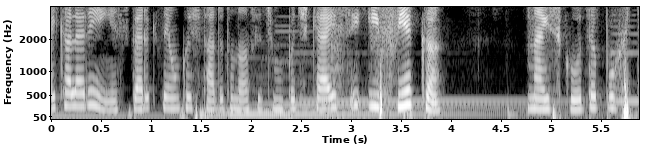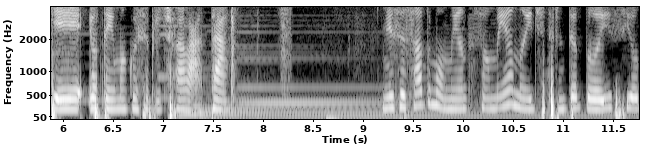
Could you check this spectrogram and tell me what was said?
Aí, galerinha, espero que tenham gostado do nosso último podcast e fica na escuta porque eu tenho uma coisa para te falar, tá? Nesse exato momento são meia-noite e 32 e eu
